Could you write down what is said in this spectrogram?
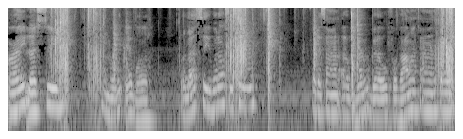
All right, let's see. I don't know what that was. But let's see what else is here for the sign of Virgo for Valentine's Day.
